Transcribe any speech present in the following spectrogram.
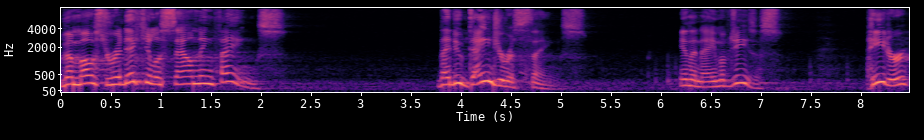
the most ridiculous sounding things. They do dangerous things in the name of Jesus. Peter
